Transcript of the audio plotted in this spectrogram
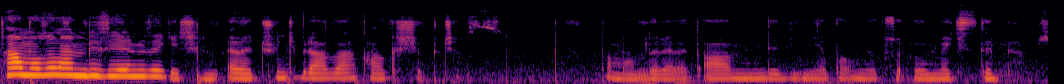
Tamam o zaman biz yerimize geçelim. Evet çünkü birazdan kalkış yapacağız. Tamamdır evet amin dediğini yapalım yoksa ölmek istemiyoruz.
